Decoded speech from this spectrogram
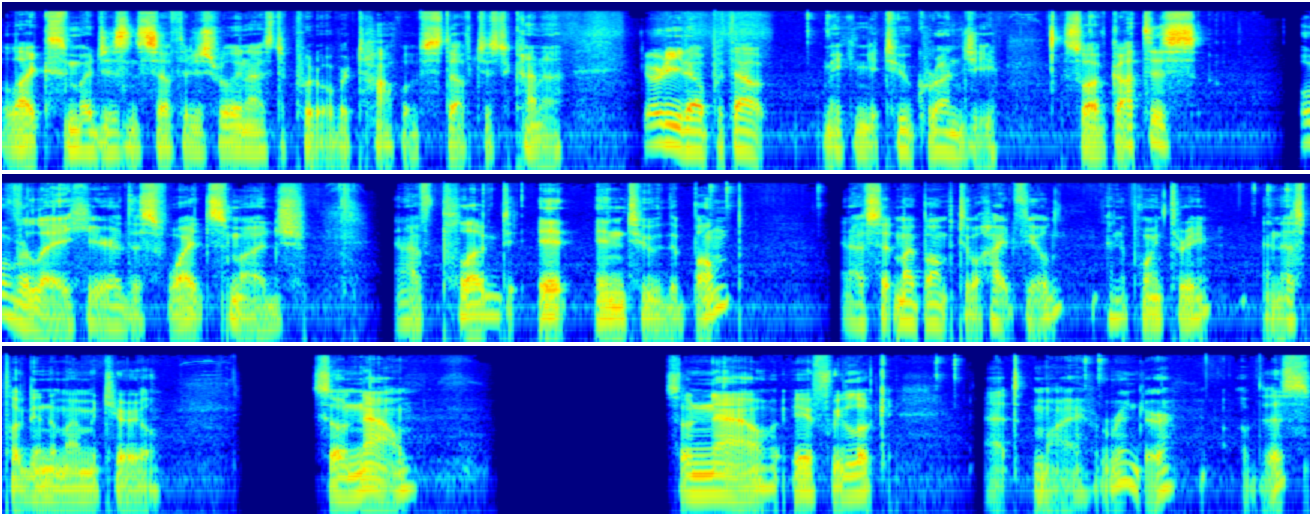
I like smudges and stuff. They're just really nice to put over top of stuff just to kind of dirty it up without making it too grungy. So I've got this overlay here, this white smudge, and I've plugged it into the bump, and I've set my bump to a height field and a 0.3, and that's plugged into my material. So now, so now if we look at my render of this,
